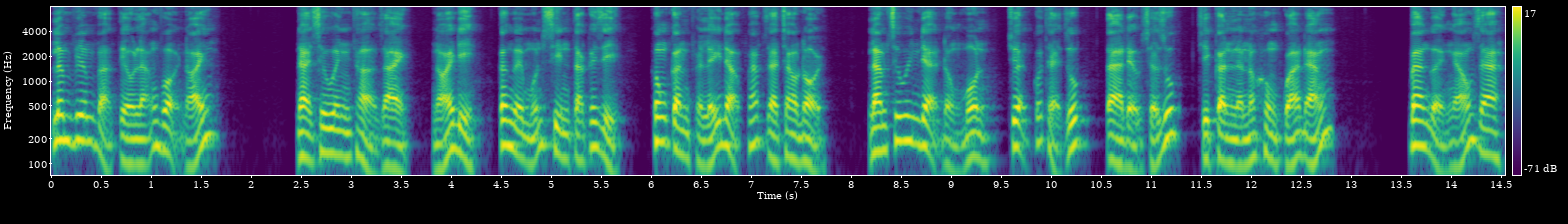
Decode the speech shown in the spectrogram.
Lâm Viêm và Tiểu Lãng vội nói. Đại sư Huynh thở dài, nói đi, các người muốn xin ta cái gì? Không cần phải lấy đạo Pháp ra trao đổi. Làm sư huynh đệ đồng môn, chuyện có thể giúp, ta đều sẽ giúp, chỉ cần là nó không quá đáng. Ba người ngáo ra,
